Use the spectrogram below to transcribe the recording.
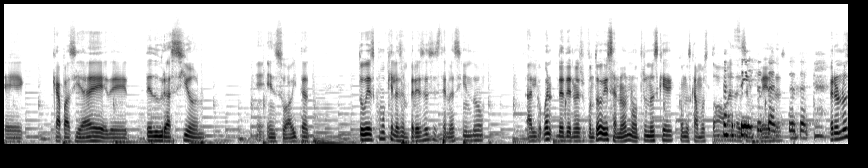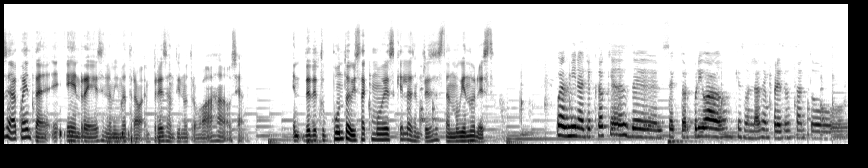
eh, capacidad de, duración eh, en, su hábitat? ¿Tú ves como que las empresas están haciendo algo, bueno, desde nuestro punto de vista, ¿no? Nosotros no es que conozcamos todas las empresas, pero uno se da cuenta eh, en, redes, en la misma empresa donde uno trabaja, o sea, desde tu punto de vista, ¿cómo ves que las empresas están moviendo en esto? Pues mira, yo creo que desde el sector privado, que son las empresas, tanto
